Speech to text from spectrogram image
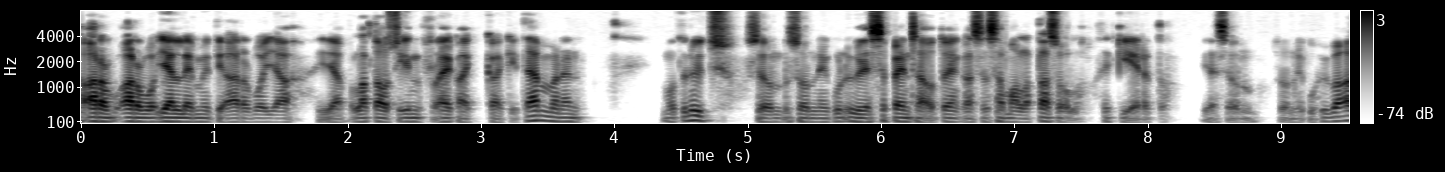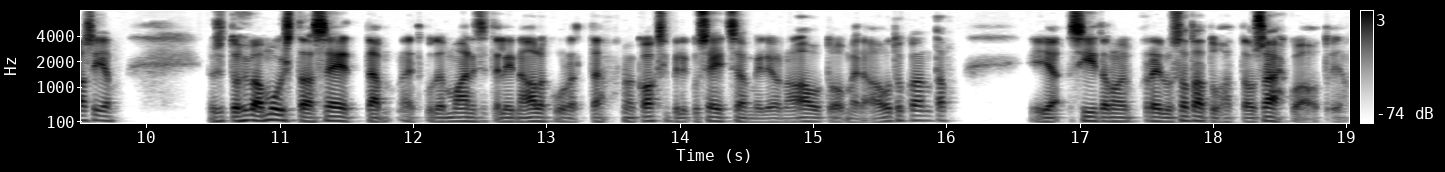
arvo, arvo jälleenmyyntiarvo ja, ja latausinfra ja kaikki, kaikki tämmöinen. Mutta nyt se on, se on niin kuin yhdessä bensa-autojen kanssa samalla tasolla se kierto, ja se on, se on niin kuin hyvä asia. No sitten on hyvä muistaa se, että, että kuten mainitsit Elina alkuun, että noin 2,7 miljoonaa autoa on meidän autokanta, ja siitä noin reilu 100 000 on sähköautoja.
